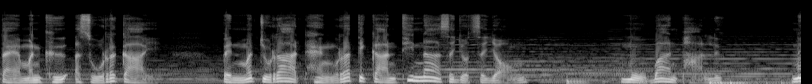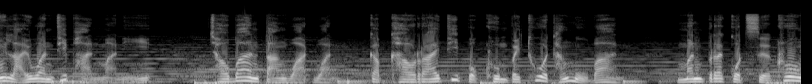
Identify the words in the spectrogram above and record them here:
แต่มันคืออสูรกาย เป็นมัจจุราชแห่งรัติการที่น่าสยดสยอง หมู่บ้านผาลึก ในหลายวันที่ผ่านมานี้ ชาวบ้านต่างหวาดหวั่นกับข่าวร้ายที่ปกคลุมไปทั่วทั้งหมู่บ้าน มันปรากฏเสือโคร่ง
